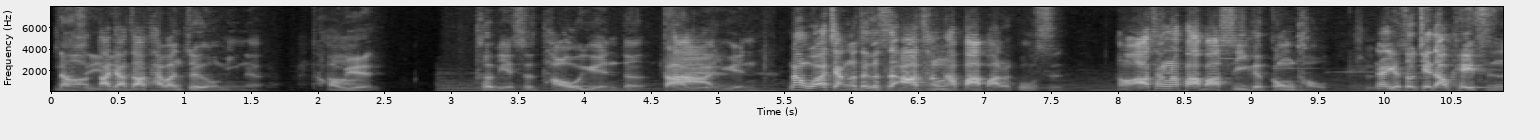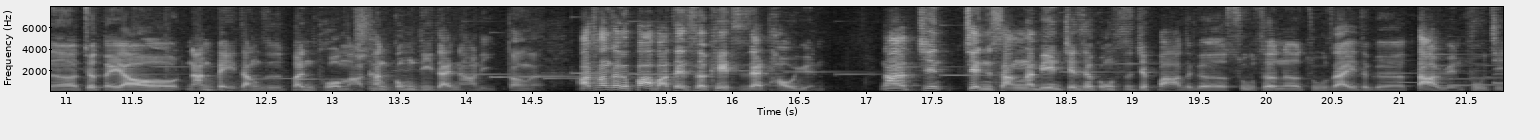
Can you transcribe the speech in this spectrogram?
那大家知道台湾最有名的桃园，特别是桃园的大大园。那我要讲的这个是阿昌他爸爸的故事。哦，阿昌他爸爸是一个工头，那有时候接到 case 呢，就得要南北这样子奔波嘛，看工地在哪里。当然阿昌这个爸爸这次的 case 在桃园，那建建商那边建设公司就把这个宿舍呢租在这个大园附近。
